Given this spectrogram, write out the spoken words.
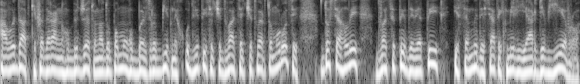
а видатки федерального бюджету на допомогу безробітних у 2024 році досягли 29,7 мільярдів євро.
